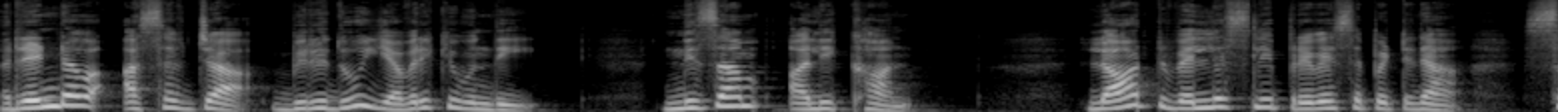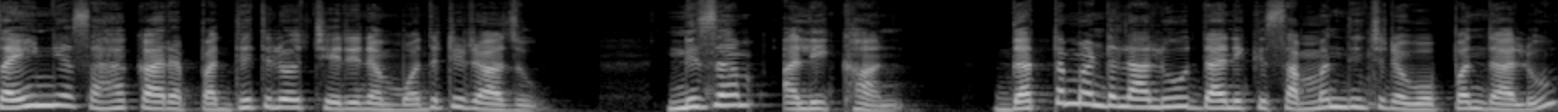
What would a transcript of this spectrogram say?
రెండవ అసఫ్జా బిరుదు ఎవరికి ఉంది? నిజాం అలీ ఖాన్. లార్డ్ వెల్లెస్లీ ప్రవేశపెట్టిన సైన్య సహకార పద్ధతిలో చేరిన మొదటి రాజు నిజాం అలీ ఖాన్. దత్తమండలాలు దానికి సంబంధించిన ఒప్పందాలు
